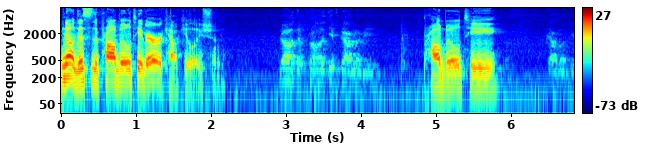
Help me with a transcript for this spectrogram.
No, this is the probability of error calculation. No, the probability of gamma b. Probability. Gamma b.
